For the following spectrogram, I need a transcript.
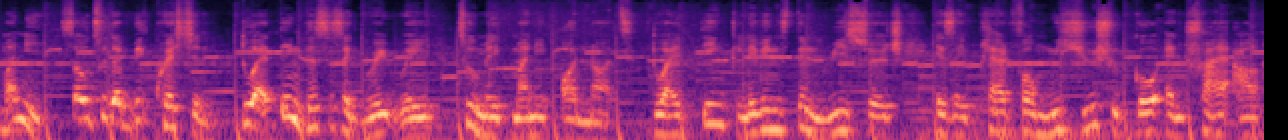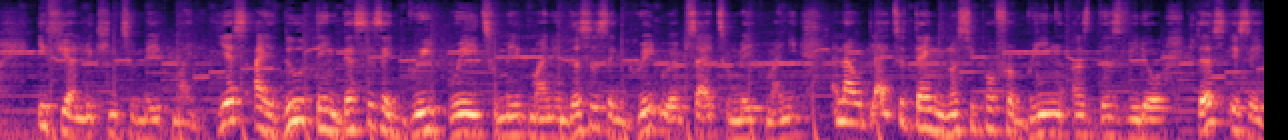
money. So to the big question, do I think this is a great way to make money or not? Do I think Livingston Research is a platform which you should go and try out if you are looking to make money? Yes, I do think this is a great way to make money. This is a great website to make money and I would like to thank Nosipho for bringing us this video. This is a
